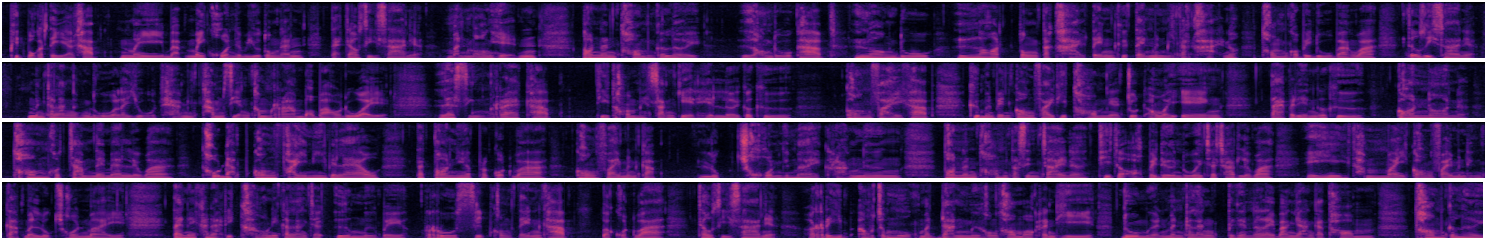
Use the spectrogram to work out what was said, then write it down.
ผิดปกติอะครับ ไม่แบบไม่ควรจะไปอยู่ตรงนั้น แต่เจ้าซีซ่าเนี่ยมันมองเห็น ตอนนั้นทอมก็เลยลองดูครับ ลองดูลอดตรงตะข่ายเต็นท์คือเต็นท์มันมีตะข่ายเนาะทอมก็ไปดูบ้างว่าเจ้าซีซ่าเนี่ย มันกำลังดูอะไรอยู่แถมทำเสียงคำรามเบาๆด้วย และสิ่งแรกครับ ที่ทอมสังเกตเห็นเลยก็คือกองไฟครับ คือมันเป็นกองไฟที่ทอมเนี่ยจุดเอาไว้เอง แต่ประเด็นก็คือก่อนนอนน่ะทอมเขาจำได้แม่นเลยว่า เขาดับกองไฟนี้ไปแล้ว แต่ตอนนี้ปรากฏว่ากองไฟมันกลับ ลุกโชนขึ้นมาอีกครั้งหนึ่ง ตอนนั้นทอมตัดสินใจนะ ที่จะออกไปเดินดูให้ชัดๆเลยว่า เอ๊ะทำไมกองไฟมันถึงกลับมาลุกโชนใหม่ แต่ในขณะที่เขานี่กำลังจะเอื้อมมือไปรูดซิปของเต็นท์ครับ ปรากฏว่าเจ้าซีซ่าเนี่ยรีบเอาจมูกมาดันมือของทอมออกทันที ดูเหมือนมันกำลังเตือนอะไรบางอย่างกับทอม ทอมก็เลย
